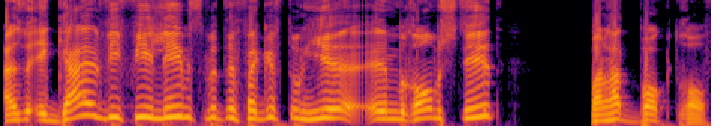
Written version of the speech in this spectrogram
Also egal wie viel Lebensmittelvergiftung hier im Raum steht, man hat Bock drauf.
